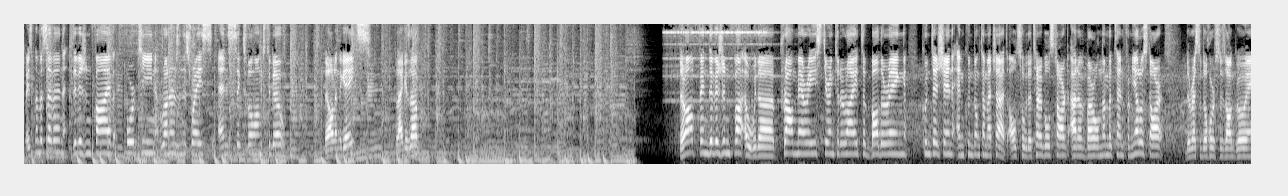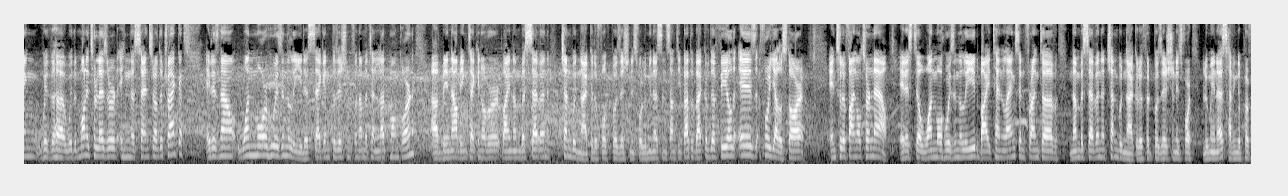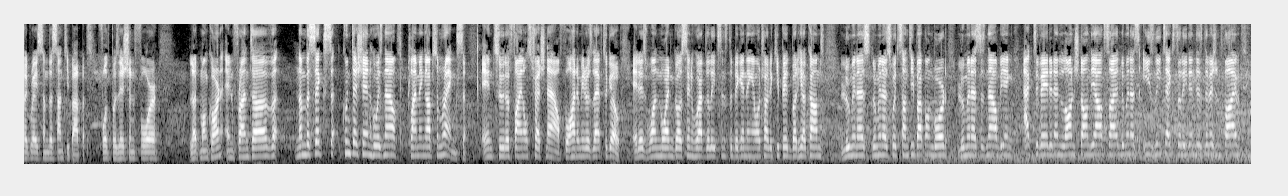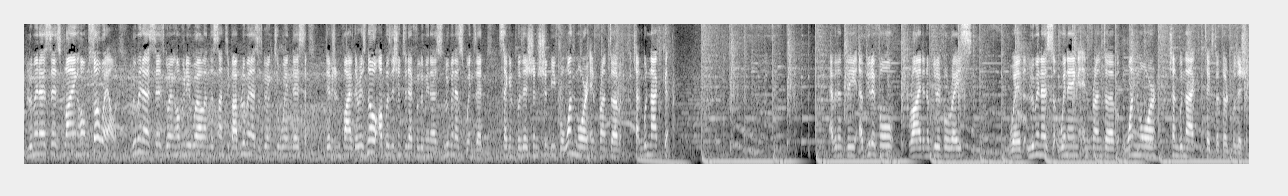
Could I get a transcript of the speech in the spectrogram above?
Race number 7, Division 5, 14 runners in this race and 6 furlongs to go. They're all in the gates. Flag is up. They're off in Division 5 oh, with a Proud Mary steering to the right, bothering Kunteshin and Kuntong Tamachat. Also with a terrible start out of barrel number 10 from Yellow Star. The rest of the horses are going with uh, with the Monitor Lizard in the center of the track. It is now one more who is in the lead. A second position for number 10, Latmoncorn, uh, now being taken over by number 7, Chanbudnak. The fourth position is for Luminous and Santipap. Back of the field is for Yellow Star into the final turn now. It is still one more who is in the lead by 10 lengths in front of number 7, Chanbudnak. The third position is for Luminous, having the perfect race on the Santipap. Fourth position for Lutmoncorn in front of number 6, Kunteshin, who is now climbing up some ranks into the final stretch now. 400 meters left to go. It is one more and Gosin who have the lead since the beginning and will try to keep it. But here comes Luminous. Luminous with Santipap on board. Luminous is now being activated and launched on the outside. Luminous easily takes the lead in this Division 5. Luminous is flying home so well. Luminous is going home really well and the Santipap Luminous is going to win this Division 5. There is no opposition today for Luminous. Luminous wins it. Second position should be for one more in front of Chanbudnak. Evidently a beautiful ride and a beautiful race with Luminous winning in front of one more. Chanbudnak takes the third position.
